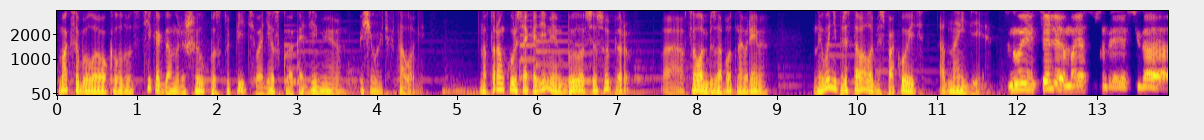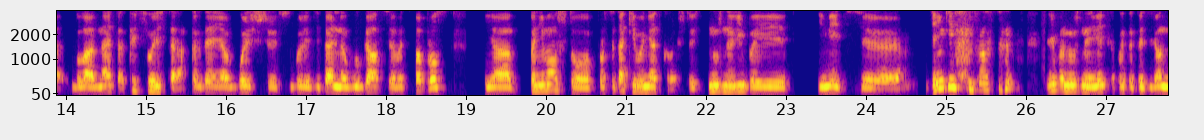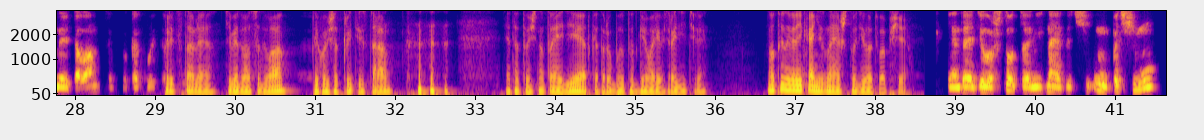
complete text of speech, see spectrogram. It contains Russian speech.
Макса было около 20, когда он решил поступить в Одесскую академию пищевых технологий. На втором курсе академии было все супер, а в целом беззаботное время. Но его не переставала беспокоить одна идея. Ну и цель моя, собственно говоря, всегда была одна – это открыть свой ресторан. Когда я больше, все более детально углублялся в этот вопрос, я понимал, что просто так его не откроешь. То есть нужно либо иметь э, деньги просто, либо нужно иметь какой-то определенный талант какой-то. Представляю, тебе 22, ты хочешь открыть ресторан. Это точно та идея, от которой будут отговаривать родители. Но ты наверняка не знаешь, что делать вообще. Иногда я делаю что-то, не зная зачем, ну, почему,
